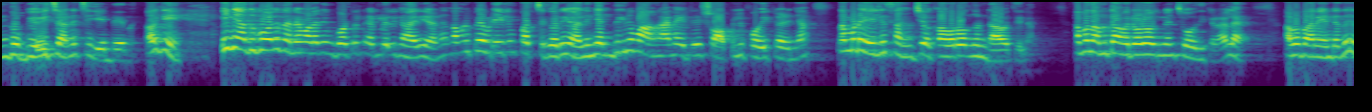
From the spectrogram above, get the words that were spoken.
എന്ത് ഉപയോഗിച്ചാണ് ചെയ്യേണ്ടതെന്ന് ഓക്കെ ഇനി അതുപോലെ തന്നെ വളരെ ഇമ്പോർട്ടന്റ് ആയിട്ടുള്ള ഒരു കാര്യമാണ്. നമ്മളിപ്പോ എവിടെയെങ്കിലും പച്ചക്കറിയോ അല്ലെങ്കിൽ എന്തെങ്കിലും വാങ്ങാനായിട്ട് ഷോപ്പിൽ പോയി കഴിഞ്ഞാൽ നമ്മുടെ കയ്യിൽ സഞ്ചിയോ കവറോ ഒന്നും ഉണ്ടാവത്തില്ല. അപ്പൊ നമുക്ക് അവരോടൊന്നും ചോദിക്കണം അല്ലെ? അപ്പൊ പറയേണ്ടത്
